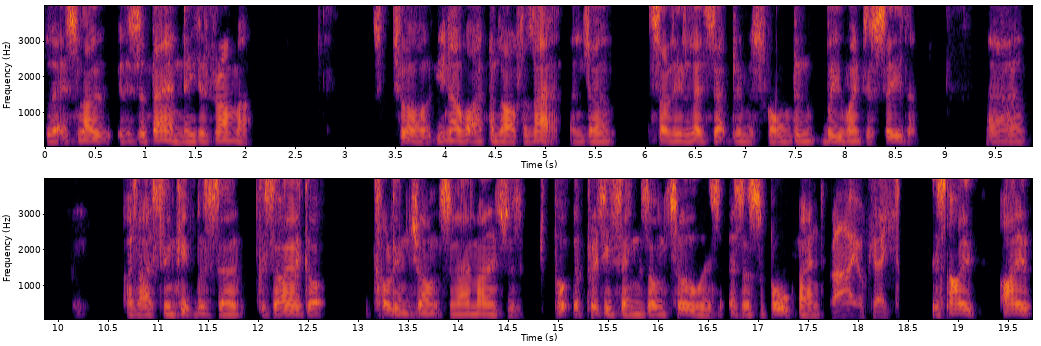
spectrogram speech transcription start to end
Let us know if it's a band need a drummer. Sure, you know what happened after that. And uh, suddenly Led Zeppelin was formed and we went to see them. Uh, and I think it was because uh, I got Colin Johnson, our manager, to put the Pretty Things on tour as, as a support band. Right. Okay. Because I I've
